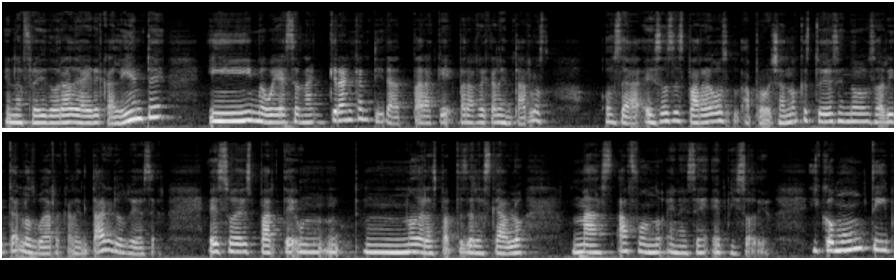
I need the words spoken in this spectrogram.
en la freidora de aire caliente y me voy a hacer una gran cantidad para que para recalentarlos. O sea, esos espárragos, aprovechando que estoy haciéndolos ahorita, los voy a recalentar y los voy a hacer. Eso es parte, un, una de las partes de las que hablo más a fondo en ese episodio. Y como un tip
